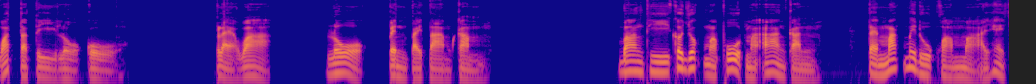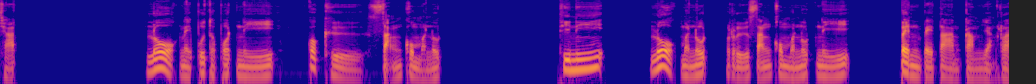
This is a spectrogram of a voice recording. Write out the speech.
วัตตีโลโก แปลว่า โลกเป็นไปตามกรรม บางทีก็ยกมาพูดมาอ้างกัน แต่มักไม่ดูความหมายให้ชัด โลกในพุทธพจน์นี้ก็คือสังคมมนุษย์ ทีนี้โลกมนุษย์หรือสังคมมนุษย์นี้ เป็นไปตามกรรมอย่างไร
